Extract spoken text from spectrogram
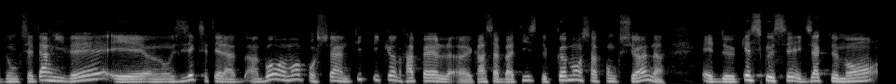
donc c'est arrivé et on se disait que c'était un bon moment pour se faire une petite piqûre de rappel grâce à Baptiste de comment ça fonctionne et de qu'est-ce que c'est exactement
